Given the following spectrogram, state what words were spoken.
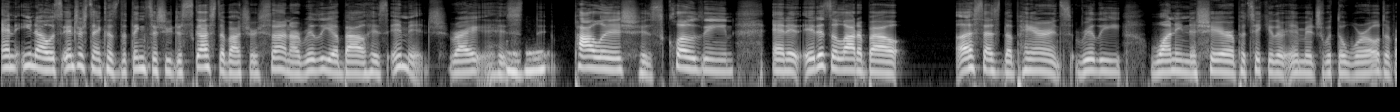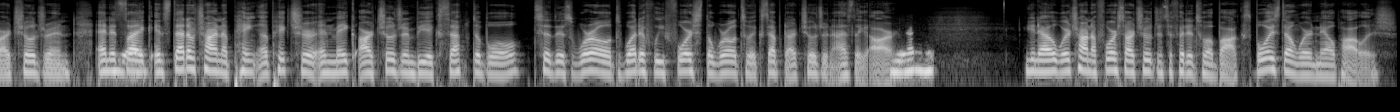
And you know, it's interesting because the things that you discussed about your son are really about his image, right? His mm-hmm. polish, his clothing, and it, it is a lot about us as the parents really wanting to share a particular image with the world of our children. And it's yeah. like instead of trying to paint a picture and make our children be acceptable to this world, what if we force the world to accept our children as they are? Yeah. You know, we're trying to force our children to fit into a box. Boys don't wear nail polish,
